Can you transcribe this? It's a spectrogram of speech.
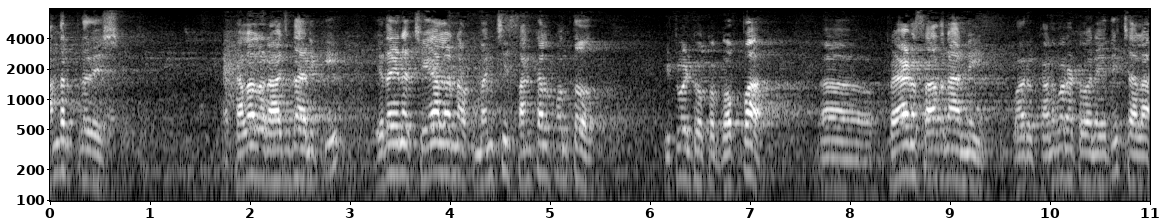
ఆంధ్రప్రదేశ్ కళల రాజధానికి ఏదైనా చేయాలన్న ఒక మంచి సంకల్పంతో ఇటువంటి ఒక గొప్ప ప్రయాణ సాధనాన్ని వారు కనుగొనటం అనేది చాలా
